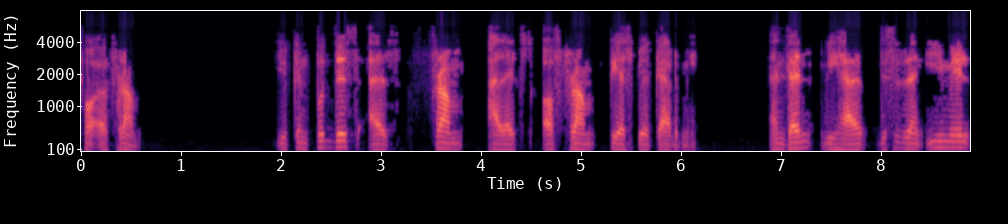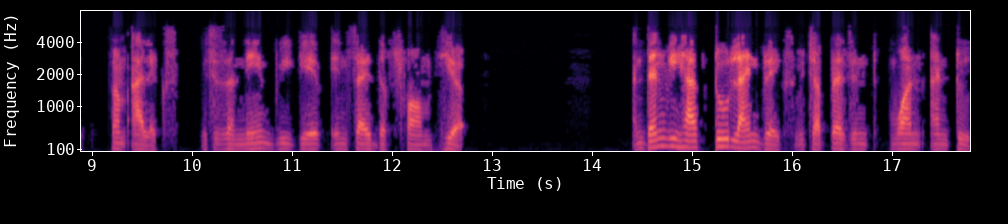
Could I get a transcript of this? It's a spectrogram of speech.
for uh, from. You can put this as from Alex or from PHP Academy. And then we have, this is an email from Alex, which is the name we gave inside the form here. And then we have two line breaks which are present 1 and 2.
